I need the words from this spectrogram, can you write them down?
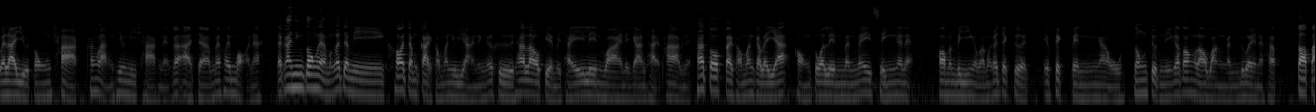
เวลาอยู่ตรงฉากข้างหลังที่มันมีฉากเนี่ยก็อาจจะไม่ค่อยเหมาะนะ แต่การยิงตรงเนี่ยมันก็จะมีข้อจำกัดของมันอยู่อย่างหนึ่งก็คือ ถ้าเราเปลี่ยนไปใช้เลนส์วายในการถ่ายภาพเนี่ยถ้าตัวแฟลชของมันกับระยะของตัวเลนส์มันไม่ซิงก์กันเนี่ยพอมันไปยิงออกมา มันก็จะเกิดเอฟเฟกต์เป็นเงา ตรงจุดนี้ก็ต้องระวังกันด้วยนะครับ ต่อไป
